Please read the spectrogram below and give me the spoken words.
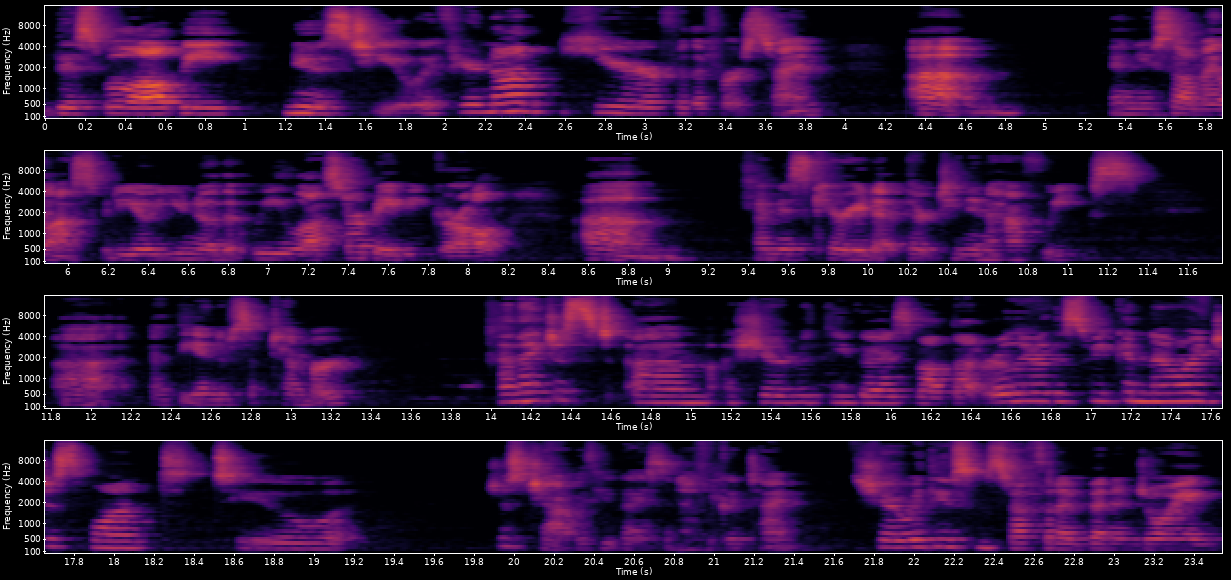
this will all be news to you. If you're not here for the first time, um, and you saw my last video, you know that we lost our baby girl. Um, I miscarried at 13 and a half weeks uh, at the end of September. And I just um, I shared with you guys about that earlier this week, and now I just want to just chat with you guys and have a good time. Share with you some stuff that I've been enjoying,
